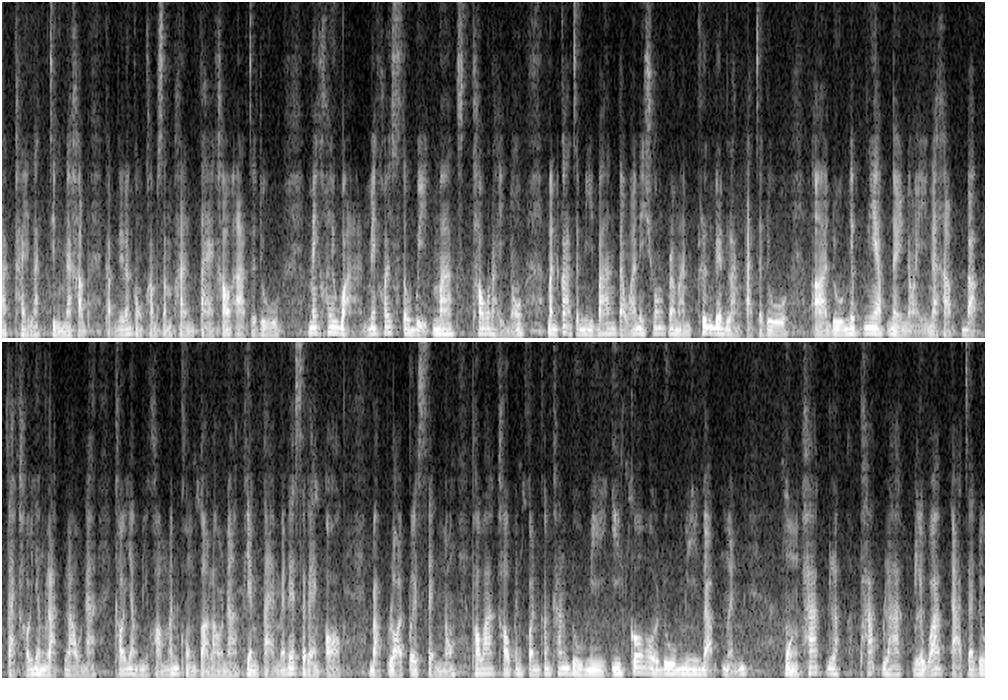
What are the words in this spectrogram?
รักใครรักจริงนะครับ กับในเรื่องของความสัมพันธ์ แต่เขาอาจจะดูไม่ค่อยหวาน ไม่ค่อยสวีทมากเท่าไหร่เนาะมันก็อาจจะมีบ้างแต่ว่าในช่วงประมาณครึ่งเดือนหลังอาจจะดูอ่าดูเงียบๆหน่อยๆนะครับแบบแต่เขายังรักเรานะเขายังมีความมั่นคงต่อเรานะ เพียงแต่ไม่ได้แสดงออกแบบร้อยเปอร์เซ็นต์เนาะเพราะว่าเขาเป็นคนค่อนข้างดูมีอีโก้ดูมีแบบเหมือน ห่วงภาพลักษณ์ภาพลักษณ์หรือว่าอาจจะดู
